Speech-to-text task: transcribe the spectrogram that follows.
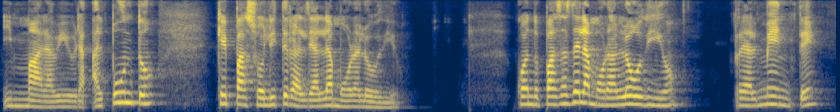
y mala vibra, al punto que pasó literal del amor al odio. Cuando pasas del amor al odio, realmente,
